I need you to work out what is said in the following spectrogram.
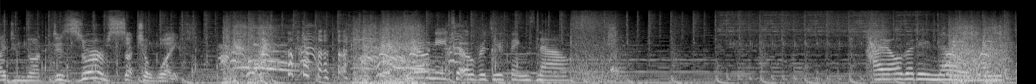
I do not deserve such a wife. No need to overdo things now. I already know how you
